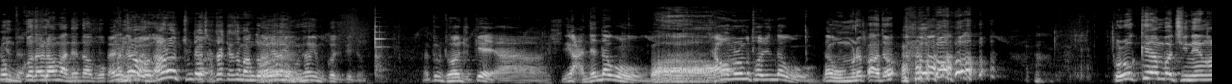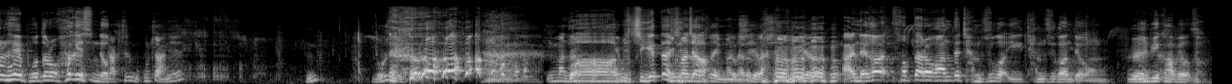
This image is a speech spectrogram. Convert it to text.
형 묶어달라 하면 안 된다고 아니, 바늘 나, 나는 좀 내가 자작해서 만들어. 형이 뭐 형이 묶어줄게 좀. 나 좀 도와줄게. 야, 이게 안 된다고. 장어 물으면 터진다고. 나 우물에 빠져? 그렇게 한번 진행을 해 보도록 하겠습니다 낚시를 묶을 줄 아니? 모를 수 있어. 입만 와. 미치겠다 입만 진짜 입만 역시. 역시. 아 내가 섭다라고 하는데 잠수가 이 잠수가 안 돼요 왜? 입이 가벼워서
